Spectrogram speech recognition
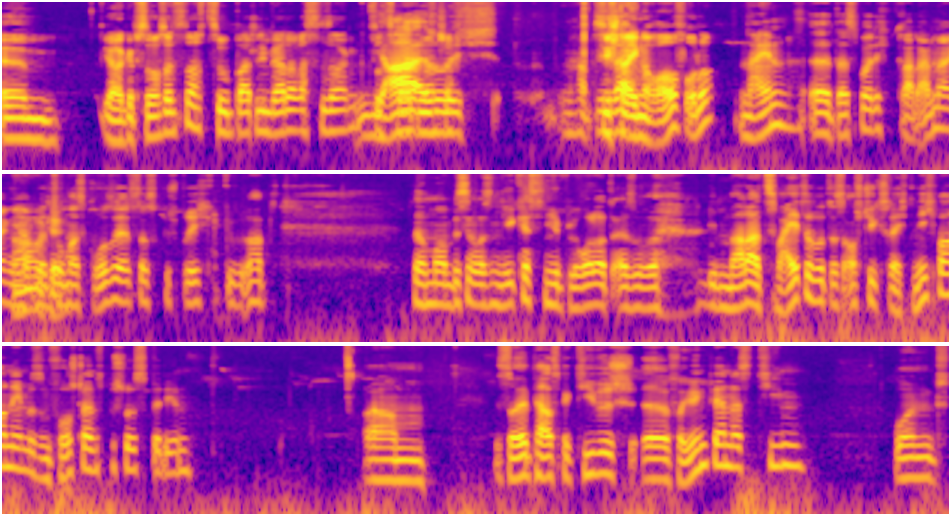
ähm, ja, gibt es noch sonst noch zu Bad Limwerder was zu sagen? Ja, also ich habe Sie steigen noch auf, oder? Nein, äh, das wollte ich gerade anmerken. Ich Ah, habe mit okay. Thomas Große jetzt das Gespräch gehabt. Da haben wir ein bisschen aus dem Nähkästchen geplaudert. Also, Limada Zweite wird das Aufstiegsrecht nicht wahrnehmen. Das ist ein Vorstandsbeschluss bei denen. Ähm, es soll perspektivisch äh, verjüngt werden, das Team. Und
